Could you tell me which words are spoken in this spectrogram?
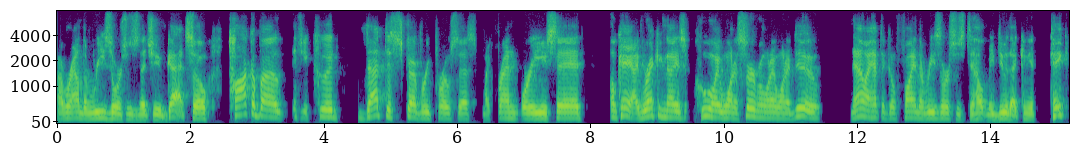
around the resources that you've got. So, talk about, if you could, that discovery process, my friend, where you said, okay, I recognize who I want to serve and what I want to do. Now I have to go find the resources to help me do that. Can you take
